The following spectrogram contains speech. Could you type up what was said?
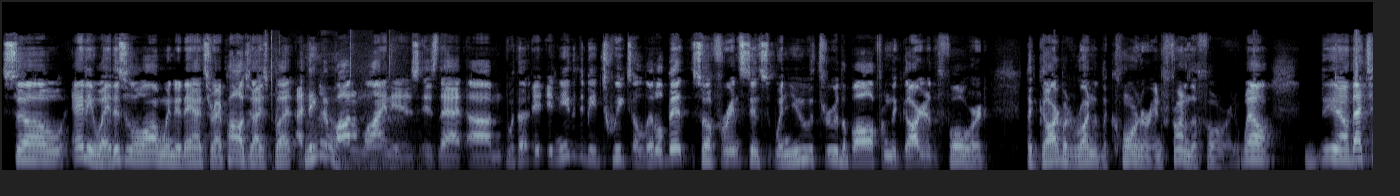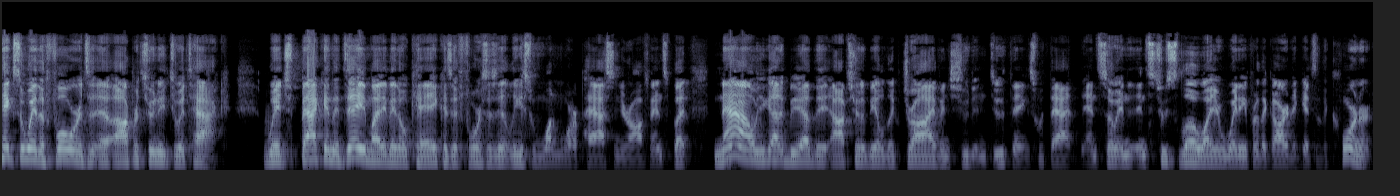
So anyway, this is a long-winded answer. I apologize, but I think no. the bottom line is is that um, with a, it needed to be tweaked a little bit. So, for instance, when you threw the ball from the guard to the forward, the guard would run to the corner in front of the forward. Well, you know that takes away the forward's uh, opportunity to attack which back in the day might have been okay because it forces at least one more pass in your offense. But now you got to be have the option to be able to drive and shoot and do things with that. And so it's too slow while you're waiting for the guard to get to the corner.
